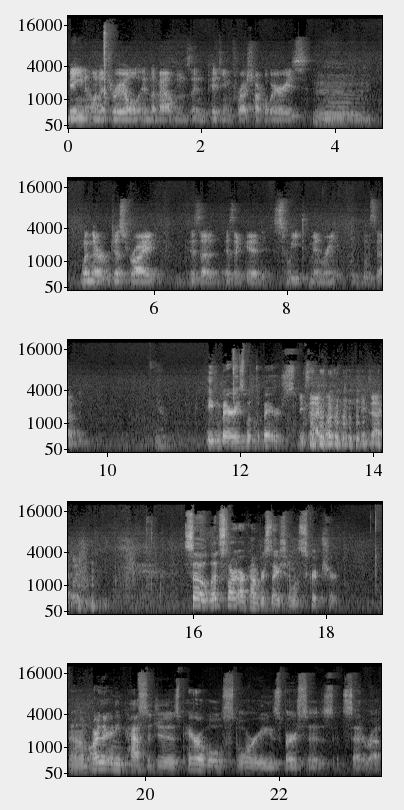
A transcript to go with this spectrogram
being on a trail in the mountains and picking fresh huckleberries Mm. when they're just right is a, is a good, sweet memory, so, Yeah. Eating berries with the bears. exactly, exactly. So let's start our conversation with scripture. Um, are there any passages, parables, stories, verses, etc.,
